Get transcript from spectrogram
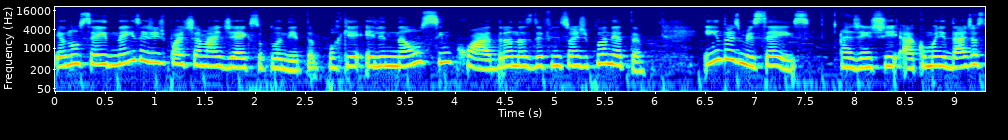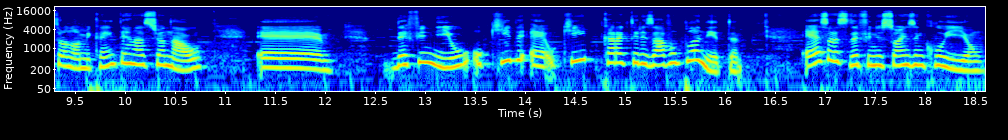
eu não sei nem se a gente pode chamar de exoplaneta, porque ele não se enquadra nas definições de planeta. Em 2006, a gente, a comunidade astronômica internacional é, definiu o que, é, o que caracterizava um planeta. Essas definições incluíam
